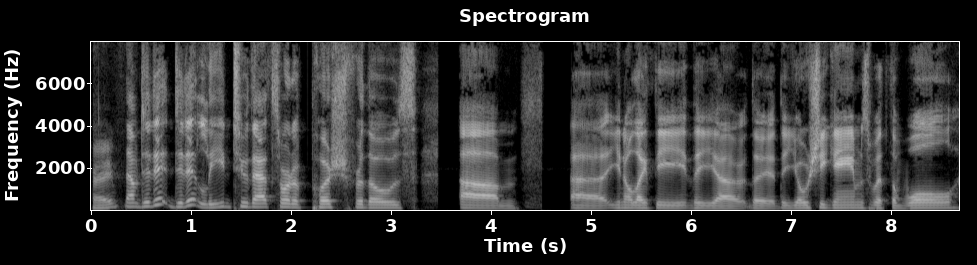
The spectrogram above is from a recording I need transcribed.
right? Now, did it did it lead to that sort of push for those, um, uh, you know, like the the uh, the the Yoshi games with the wool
